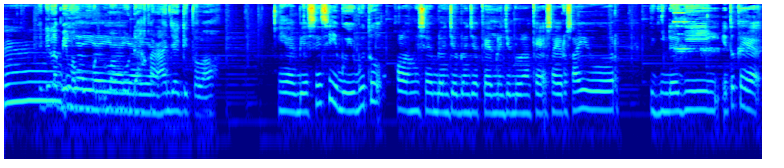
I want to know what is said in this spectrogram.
Hmm, jadi lebih iya, memu- iya, iya, memudahkan iya. aja gitu loh Iya biasanya sih ibu-ibu tuh kalau misalnya belanja-belanja kayak belanja-belanja kayak sayur-sayur, daging-daging itu kayak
